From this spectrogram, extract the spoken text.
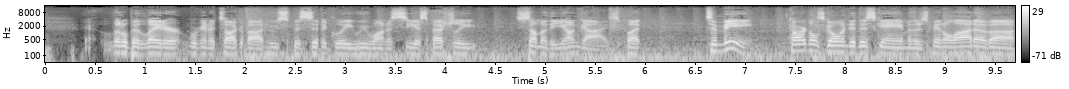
A little bit later, we're going to talk about who specifically we want to see, especially some of the young guys. But to me, Cardinals go into this game, and there's been a lot of, uh,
